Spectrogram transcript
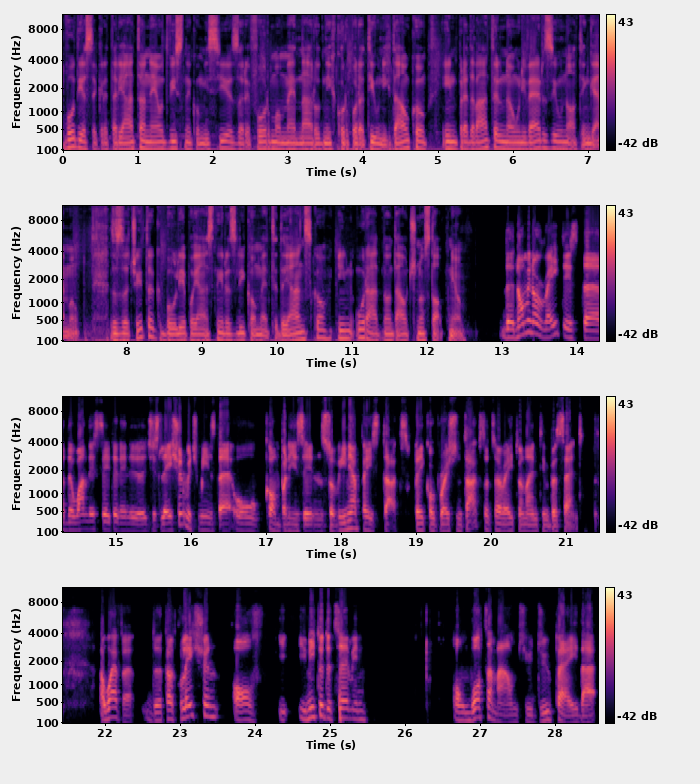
vodja sekretarjata Neodvisne komisije za reformo mednarodnih korporativnih davkov in predavatelj na Univerzi v Nottinghamu. Za začetek bolje pojasni razliko med dejansko in uradno davčno stopnjo. The nominal rate is the, the one they stated in the legislation, which means that all companies in Slovenia pay tax, pay corporation tax at a rate of 19%. However, the calculation of you need to determine on what amount you do pay that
